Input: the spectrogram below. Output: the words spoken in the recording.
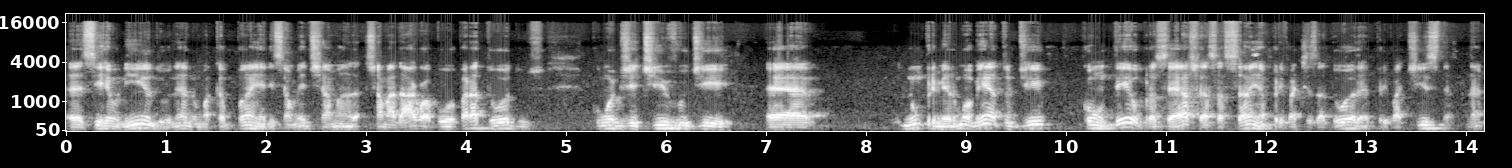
é, se reunindo né, numa campanha inicialmente chamada, chamada Água Boa para Todos, com o objetivo de, é, num primeiro momento, de conter o processo, essa sanha privatizadora, privatista, né,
